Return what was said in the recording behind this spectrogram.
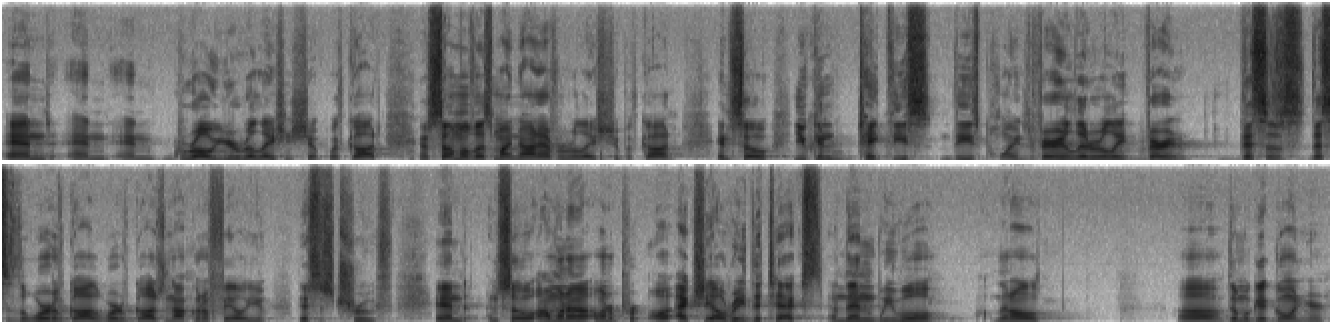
and, and, and grow your relationship with God? And some of us might not have a relationship with God. And so you can take these, these points very literally, very, this is, this is the Word of God. The Word of God is not going to fail you. This is truth. And, and so I want to, I want to, actually, I'll read the text and then we will, then I'll, uh, then we'll get going here.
